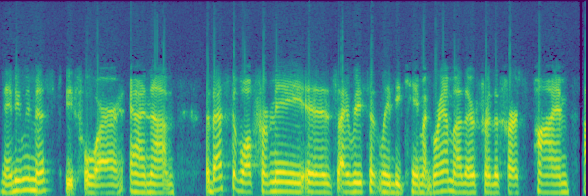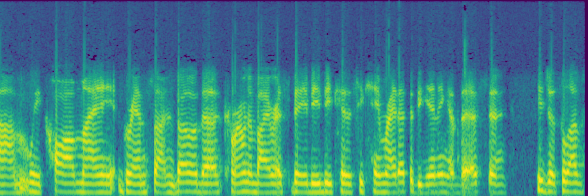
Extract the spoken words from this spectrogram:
maybe we missed before. And um, the best of all for me is I recently became a grandmother for the first time. Um, we call my grandson Bo the coronavirus baby because he came right at the beginning of this and he just loves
